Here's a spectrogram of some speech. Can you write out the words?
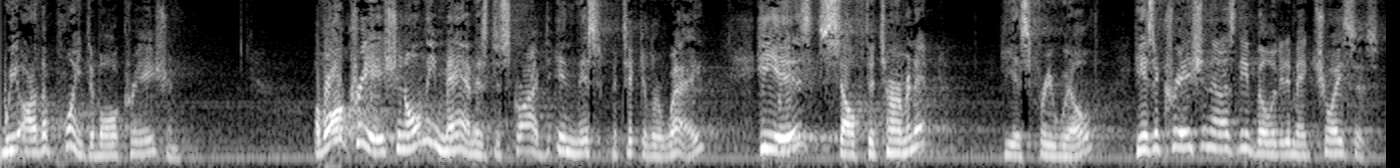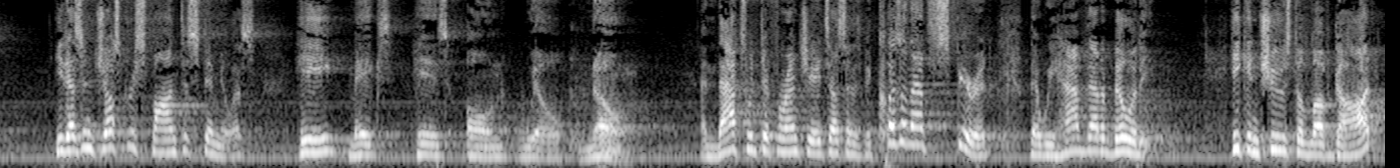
We are the point of all creation. Of all creation, only man is described in this particular way. He is self determinate, he is free willed, he is a creation that has the ability to make choices. He doesn't just respond to stimulus, he makes his own will known. And that's what differentiates us, and it's because of that spirit that we have that ability. He can choose to love God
